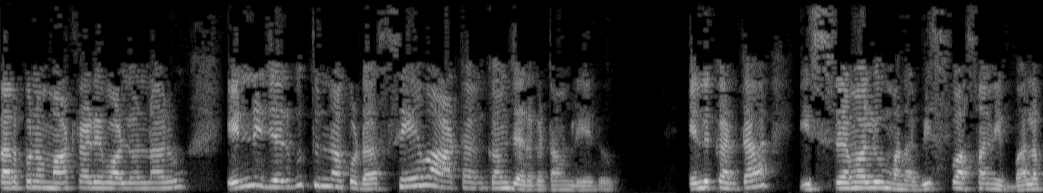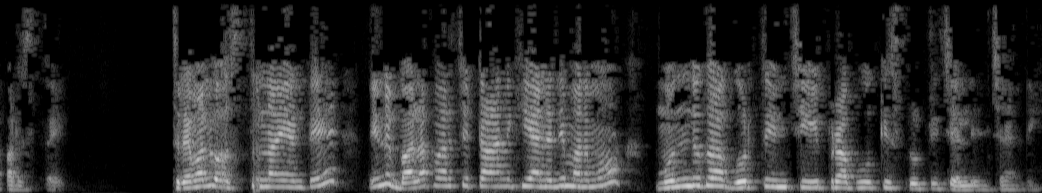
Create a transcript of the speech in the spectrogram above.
తరపున మాట్లాడే వాళ్ళు ఉన్నారు. ఎన్ని జరుగుతున్నా కూడా సేవ ఆటంకం జరగటం లేదు. ఎందుకంట ఈ శ్రమలు మన విశ్వాసాన్ని బలపరుస్తాయి. శ్రమలు వస్తున్నాయంటే నిన్ను బలపరచటానికి అనేది మనము ముందుగా గుర్తించి ప్రభువుకి స్థుతి చెల్లించండి.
